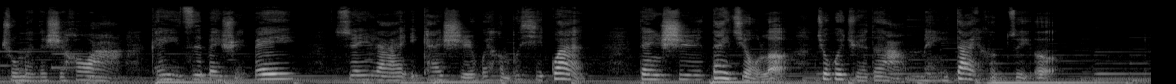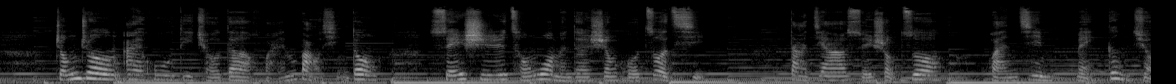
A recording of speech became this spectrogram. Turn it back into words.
出门的时候啊，可以自备水杯。虽然一开始会很不习惯，但是带久了就会觉得啊，没带很罪恶。种种爱护地球的环保行动，随时从我们的生活做起，大家随手做，环境美更久。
